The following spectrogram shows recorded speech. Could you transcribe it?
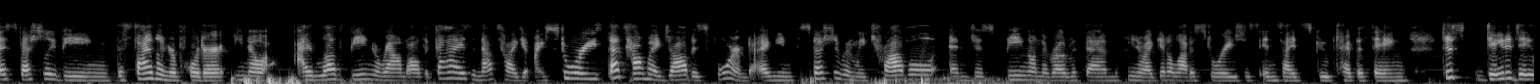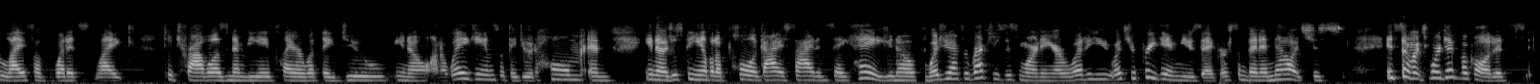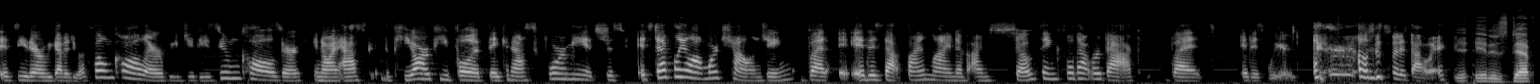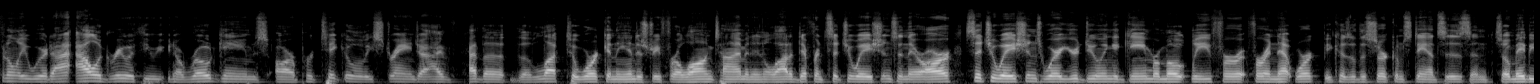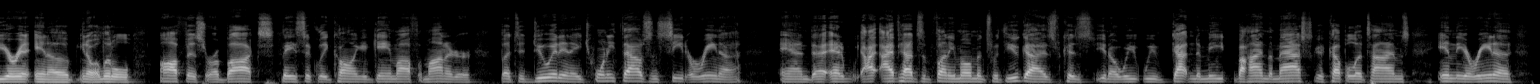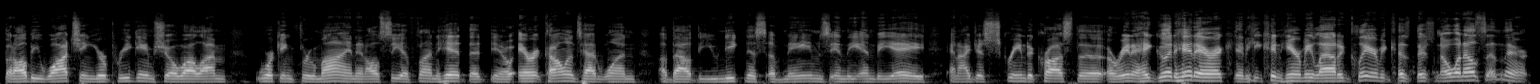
especially being the sideline reporter, you know, I love being around all the guys and that's how I get my stories. That's how my job is formed. I mean, especially when we travel and just being on the road with them, you know, I get a lot of stories, just inside scoop type of thing, just day to day life of what it's like to travel as an NBA player, what they do, you know, on away games, what they do at home, and you know, just being able to pull a guy aside and say, "Hey, you know, what did you have for breakfast this morning?" or "What do you? What's your pregame music?" or something. And now it's just, it's so much more difficult. It's it's either we got to do a phone call or we do these Zoom calls, or you know, I ask the PR people if they can ask for me. It's just, it's definitely a lot more challenging, but it is that fine line of I'm so thankful that we're back, but it is weird. I'll just put it that way. It, it is definitely weird. I, will agree with you. You know, road games are particularly strange. I've had the the luck to work in the industry for a long time and in a lot of different situations. And there are situations where you're doing a game remotely for for a network because of the circumstances. And so maybe you're in, in a you know a little office or a box, basically calling a game off a monitor. But to do it in a twenty thousand seat arena and uh, and I, have had some funny moments with you guys because you know we we've gotten to meet behind the mask a couple of times in the arena. But I'll be watching your pregame show while I'm working through mine, and I'll see a fun hit that you know Eric Collins had one about the uniqueness of names in the NBA, and I just screamed across the arena, "Hey, good hit, Eric!" And he can hear me loud and clear because there's no one else in there.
